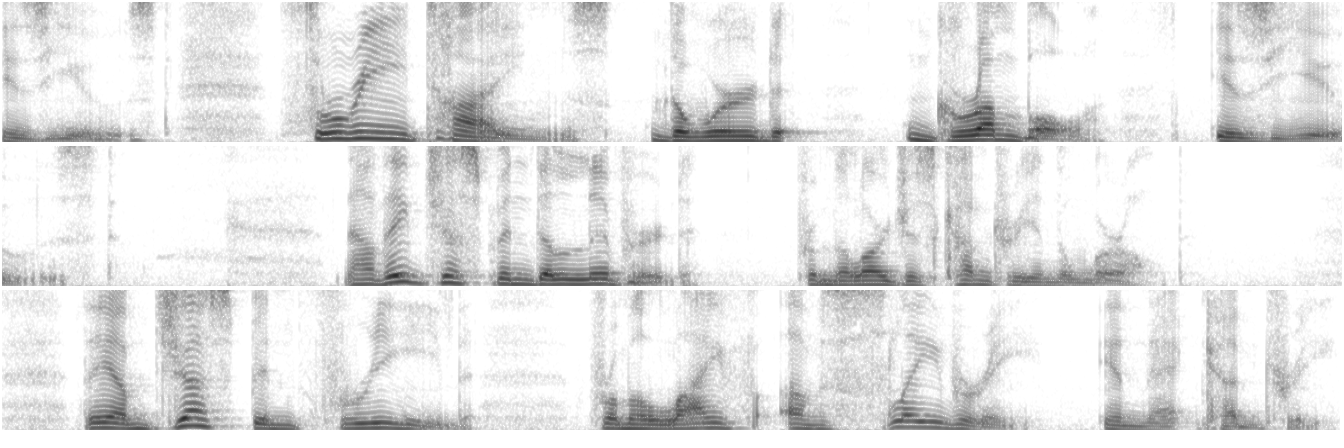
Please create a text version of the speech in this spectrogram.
is used. Three times the word grumble is used. Now, they've just been delivered from the largest country in the world. They have just been freed from a life of slavery in that country.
